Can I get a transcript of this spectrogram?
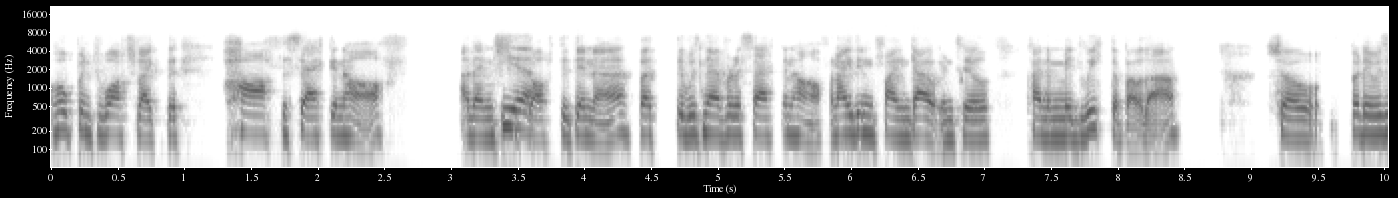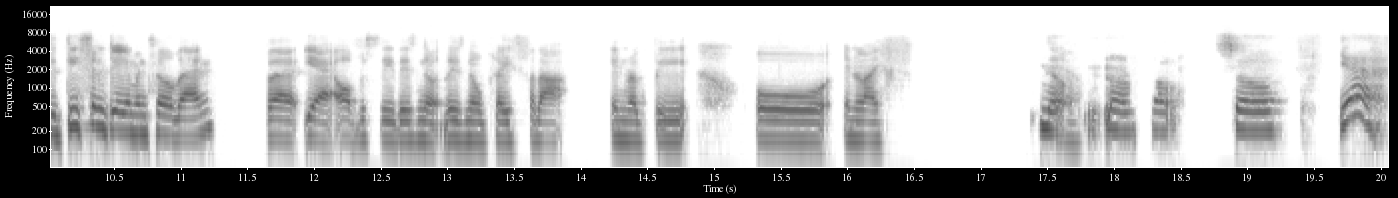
hoping to watch like the half the second half and then shoot yeah. off to dinner, but there was never a second half. And I didn't find out until kind of midweek about that. So, but it was a decent game until then. But yeah, obviously there's no there's no place for that in rugby or in life. No, yeah. all. So yeah,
